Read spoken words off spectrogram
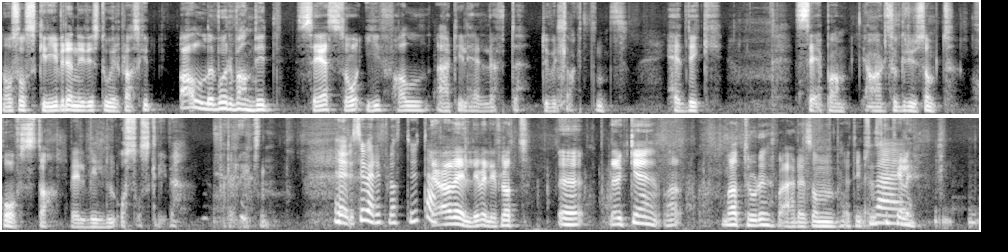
Nå så skriver en i de store flasker. Alle vår vanvidd. Se så i fall er til hele løftet. Du vil saktens. Hedvig, se på ham. Jeg har det så grusomt. Hovstad, vel vil du også skrive. Fredriksen. Det høres jo veldig flott ut, da. Ja, veldig, veldig flott. Eh, Det er jo ikke hva, hva tror du? Er det som et Ibsen-stykke, Hva- eller?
